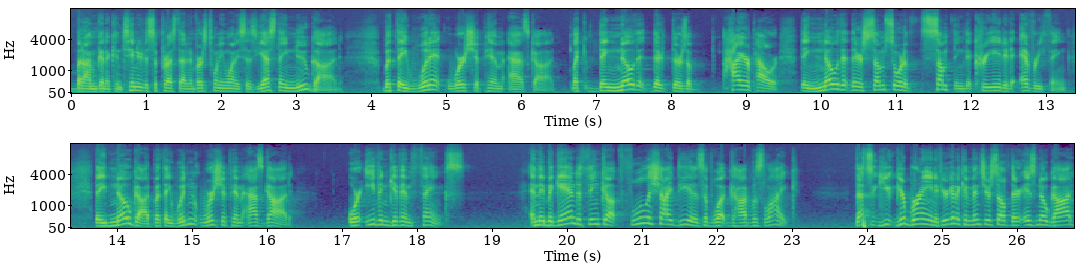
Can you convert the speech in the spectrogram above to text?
But I'm going to continue to suppress that. In verse 21, he says, Yes, they knew God, but they wouldn't worship him as God. Like they know that there, there's a higher power. They know that there's some sort of something that created everything. They know God, but they wouldn't worship him as God or even give him thanks. And they began to think up foolish ideas of what God was like. That's you, your brain. If you're going to convince yourself there is no God,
